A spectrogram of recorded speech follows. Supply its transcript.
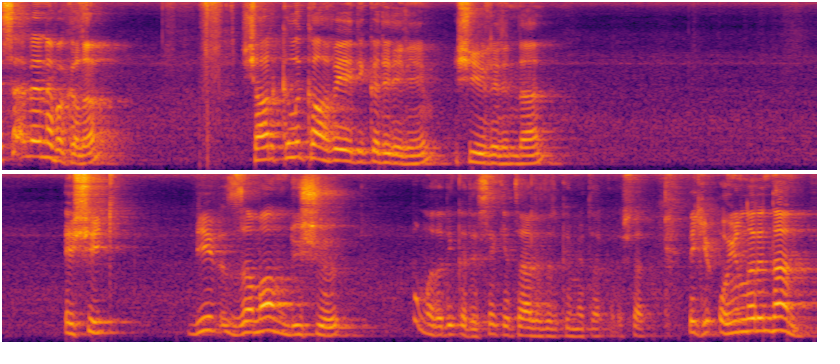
eserlerine bakalım. Şarkılı kahveye dikkat edelim şiirlerinden. Eşik, bir zaman düşü. Bunlara dikkat etsek yeterlidir kıymetli arkadaşlar. Peki oyunlarından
